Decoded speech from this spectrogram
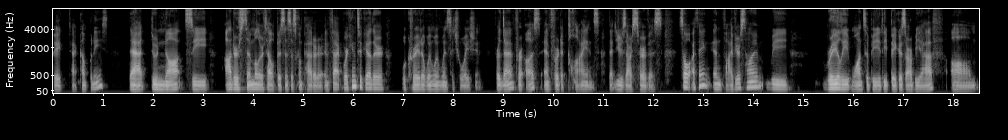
big tech companies that do not see other similar type of business as competitor. In fact, working together will create a win-win-win situation for them, for us, and for the clients that use our service. So I think in five years' time, we really want to be the biggest RBF um,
